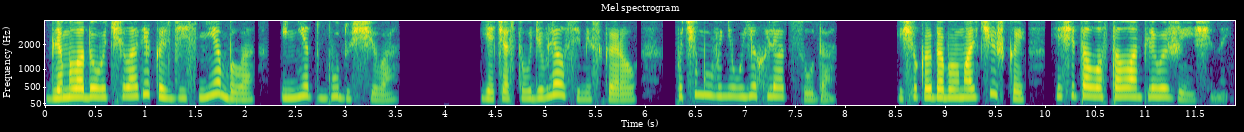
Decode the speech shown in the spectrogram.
Для молодого человека здесь не было и нет будущего. Я часто удивлялся, мисс Кэрол, почему вы не уехали отсюда? Еще когда был мальчишкой, я считал вас талантливой женщиной.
